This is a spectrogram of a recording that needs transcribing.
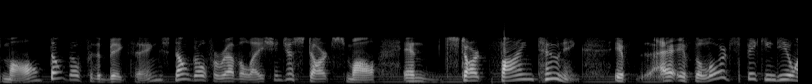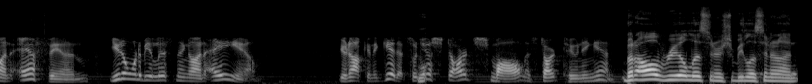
small. Don't go for the big things. Don't go for revelation. Just start small and start fine tuning. If uh, if the Lord's speaking to you on FM, you don't want to be listening on AM. You're not going to get it. So just start small and start tuning in. But all real listeners should be listening on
